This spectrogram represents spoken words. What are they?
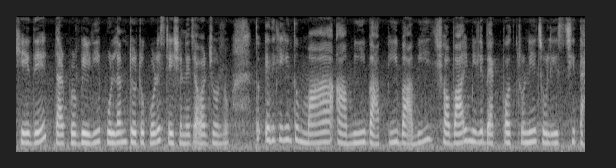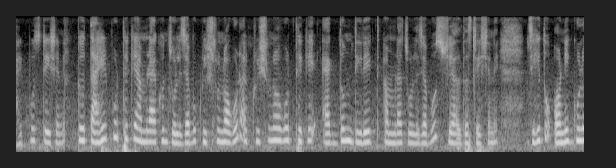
খেয়ে দিয়ে তারপর বেরিয়ে পড়লাম টোটো করে স্টেশনে যাওয়ার জন্য। তো এদিকে কিন্তু মা, আমি, বাপি, বাবি সবাই মিলে ব্যাগপত্র নিয়ে চলে এসেছি তাহিরপুর স্টেশনে তো তাহিরপুর থেকে আমরা এখন চলে যাব কৃষ্ণনগর। আর কৃষ্ণনগর থেকে একদম ডিরেক্ট আমরা চলে যাব শিয়ালদা স্টেশনে যেহেতু অনেকগুলো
